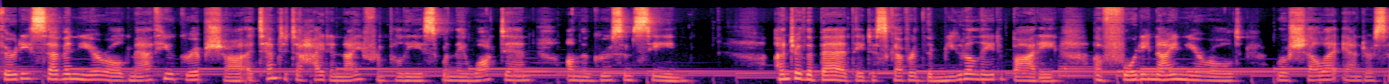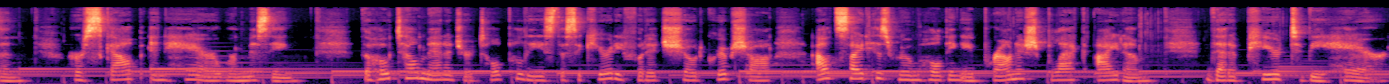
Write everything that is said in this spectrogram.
37 year old Matthew Gribshaw attempted to hide a knife from police when they walked in on the gruesome scene. Under the bed, they discovered the mutilated body of 49 year old Rochella Anderson. Her scalp and hair were missing. The hotel manager told police the security footage showed Gribshaw outside his room holding a brownish black item that appeared to be hair.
